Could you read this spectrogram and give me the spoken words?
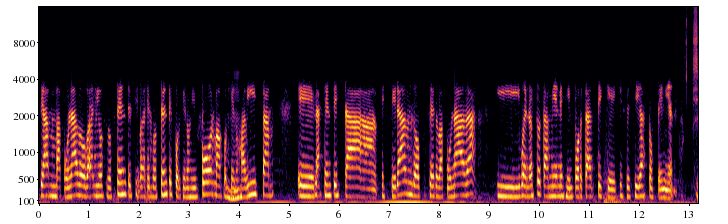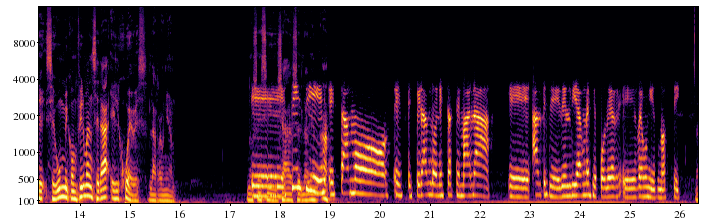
se han vacunado varios docentes y varios docentes porque nos informan, porque nos avisan, eh, la gente está esperando ser vacunada y bueno, esto también es importante que, se siga sosteniendo. según me confirman, será el jueves la reunión. No sé si eh, ya sí, sí, ah. estamos esperando en esta semana, eh, antes del viernes, de poder eh, reunirnos, sí. Ah.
